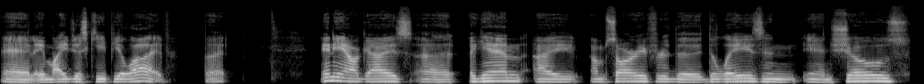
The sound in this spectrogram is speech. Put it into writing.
and it might just keep you alive. But anyhow, guys, uh, again, I I'm sorry for the delays in in shows.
